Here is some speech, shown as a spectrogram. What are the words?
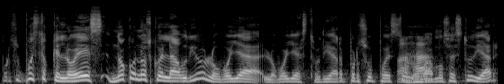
Por supuesto que lo es. No conozco el audio, lo voy a, lo voy a estudiar, por supuesto, lo vamos a estudiar.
